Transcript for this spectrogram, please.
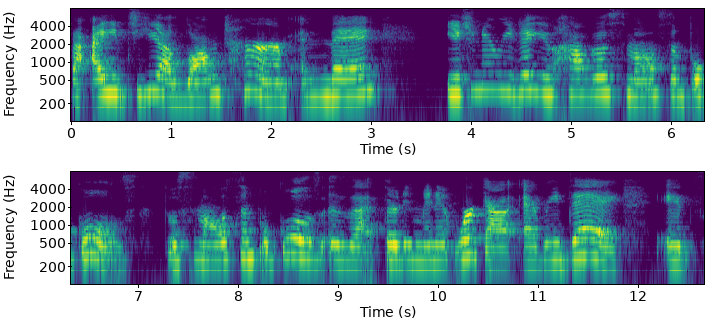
that idea long term and then each and every day you have those small simple goals those small simple goals is that 30 minute workout every day it's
